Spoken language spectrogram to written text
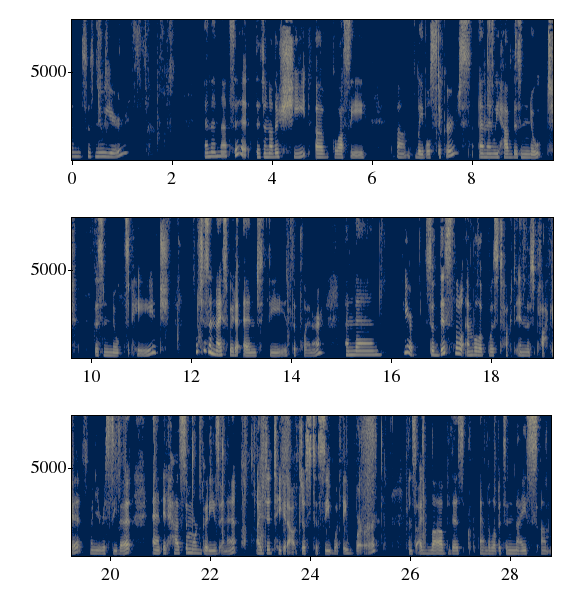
Then this is New Year's. And then that's it. There's another sheet of glossy um, label stickers. And then we have this note, this notes page, which is a nice way to end the, the planner. And then here. So this little envelope was tucked in this pocket when you receive it, and it has some more goodies in it. I did take it out just to see what they were. And so I love this envelope. It's a nice um,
